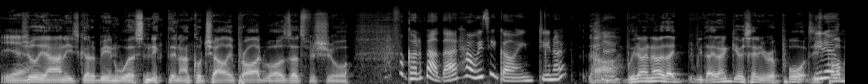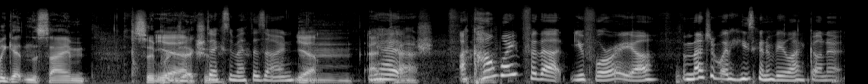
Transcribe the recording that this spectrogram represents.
Yeah. Giuliani's got to be in worse nick than Uncle Charley Pride was. That's for sure. I forgot about that. How is he going? Do you know? Oh, we don't know. They they don't give us any reports. He's You know- probably getting the same super Yeah. injection. Dexamethasone. Yeah. Mm. And Yeah. cash. I can't wait for that euphoria. Imagine what he's going to be like on it.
